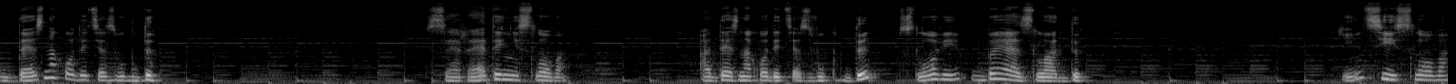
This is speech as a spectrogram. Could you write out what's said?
Де знаходиться звук Д? Всередині слова. А де знаходиться звук Д в слові безлад? В кінці слова.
